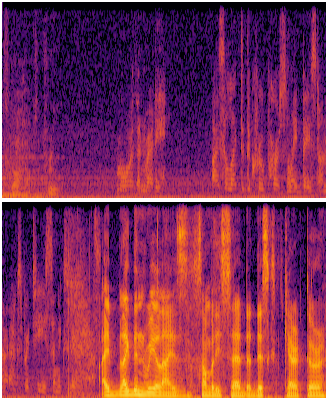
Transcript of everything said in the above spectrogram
Starhawk's crew. More than ready. I selected the crew personally based on their expertise and experience. I like didn't realize somebody said that this character,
